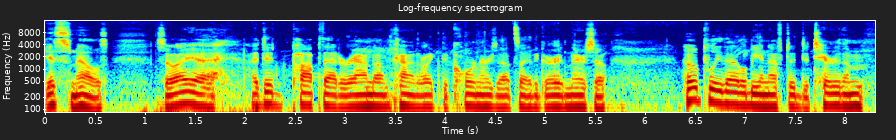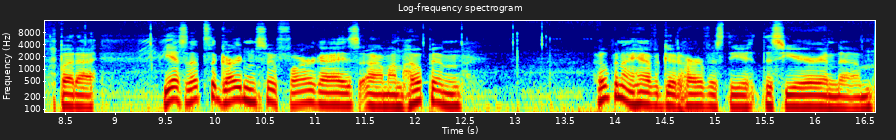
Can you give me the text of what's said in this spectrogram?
it smells. So I uh, I did pop that around on kind of like the corners outside the garden there. So hopefully that'll be enough to deter them. But uh, yeah, so that's the garden so far, guys. Um, I'm hoping hoping I have a good harvest the, this year, and um,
